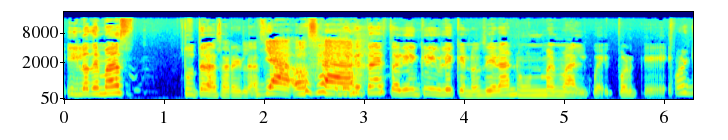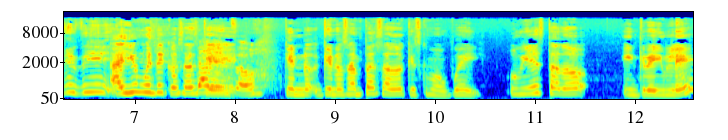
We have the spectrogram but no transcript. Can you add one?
Y lo demás, tú te las arreglas. Ya, o O sea, sea, neta, estaría increíble que nos dieran un manual, güey, porque porque sí. hay un montón de cosas que, que, no- que nos han pasado que es como, güey, hubiera estado increíble.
